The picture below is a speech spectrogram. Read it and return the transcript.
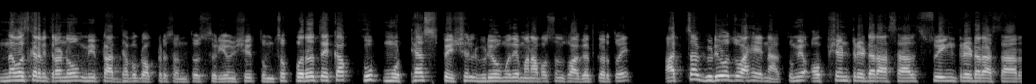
नमस्कार मित्रांनो मी प्राध्यापक डॉक्टर संतोष सूर्यवंशी. तुमचं परत एका खूप मोठ्या स्पेशल व्हिडिओमध्ये मनापासून स्वागत करतोय. आजचा व्हिडिओ जो आहे ना तुम्ही ऑप्शन ट्रेडर असाल स्विंग ट्रेडर असाल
